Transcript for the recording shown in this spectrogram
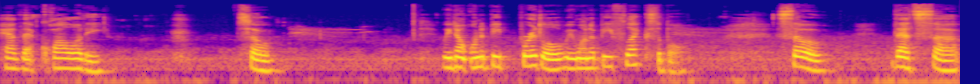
have that quality. So we don't want to be brittle, we want to be flexible. So that's uh,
